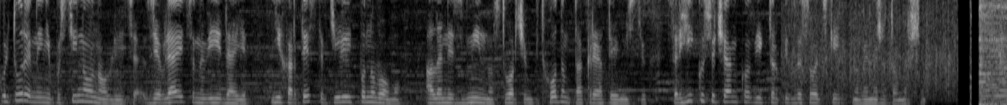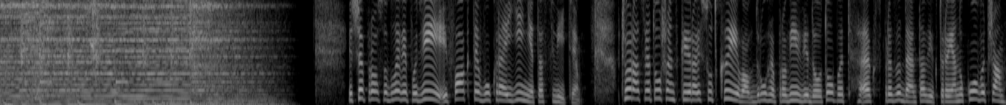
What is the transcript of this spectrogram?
культури нині постійно оновлюється, з'являються нові ідеї. Їх артисти втілюють по-новому, але незмінно з творчим підходом та креативністю. Сергій Косюченко, Віктор Підвисоцький. Новини Житомирщини. І ще про особливі події і факти в Україні та світі. Вчора Святошинський райсуд Києва вдруге провів відеотопит екс-президента Віктора Януковича.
